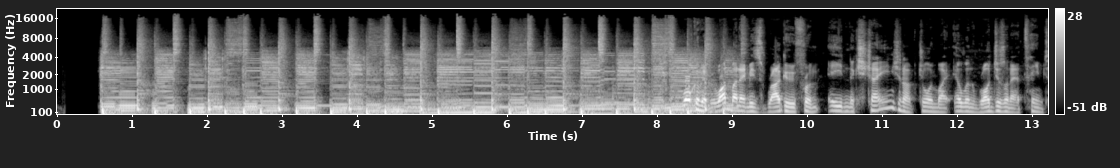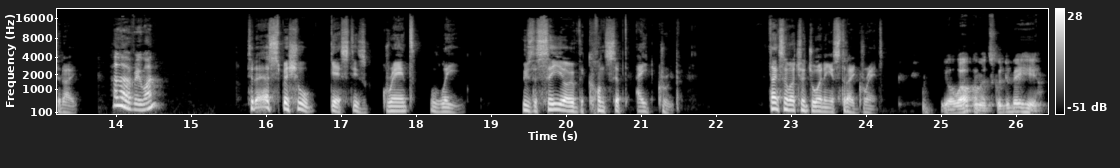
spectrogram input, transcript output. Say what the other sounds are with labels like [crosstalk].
Welcome, everyone. My name is Raghu from Eden Exchange, and I'm joined by Ellen Rogers on our team today. Hello, everyone. Today, our special guest is Grant Lee, who's the CEO of the Concept 8 Group. Thanks so much for joining us today, Grant. You're welcome. It's good to be here.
